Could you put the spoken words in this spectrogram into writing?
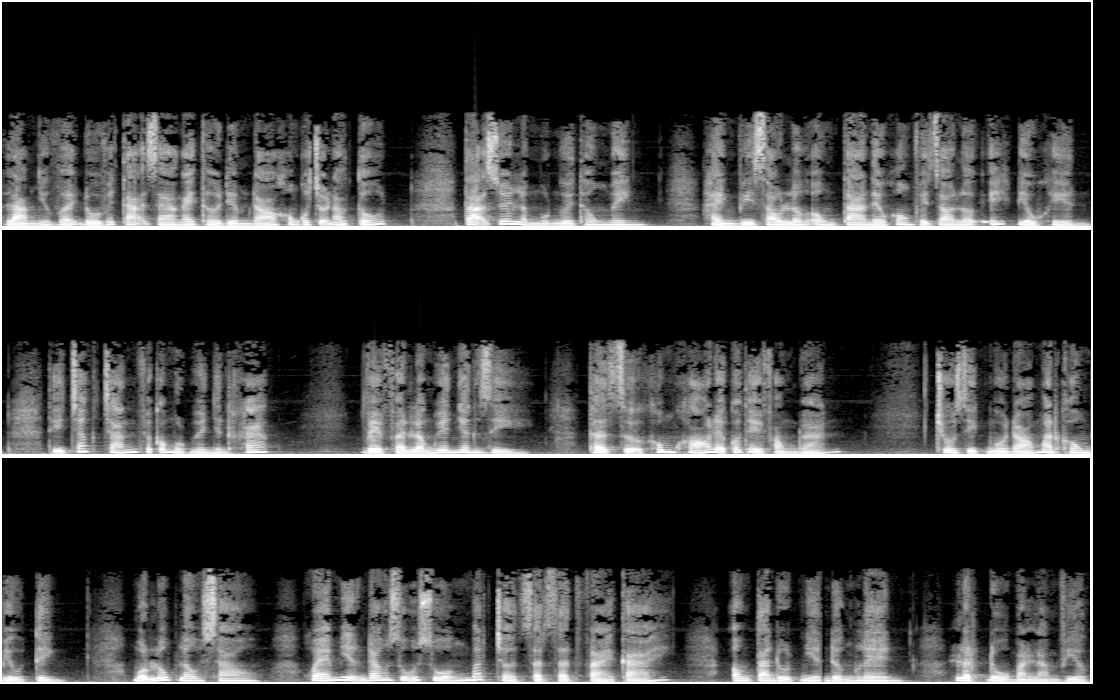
Làm như vậy đối với Tạ Gia ngay thời điểm đó không có chỗ nào tốt. Tạ Xuyên là một người thông minh. Hành vi sau lưng ông ta nếu không phải do lợi ích điều khiển thì chắc chắn phải có một nguyên nhân khác. Về phần là nguyên nhân gì, thật sự không khó để có thể phỏng đoán. Chu dịch ngồi đó mặt không biểu tình. Một lúc lâu sau, khóe miệng đang rũ xuống bất chợt giật giật vài cái. Ông ta đột nhiên đứng lên, lật đổ bàn làm việc.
